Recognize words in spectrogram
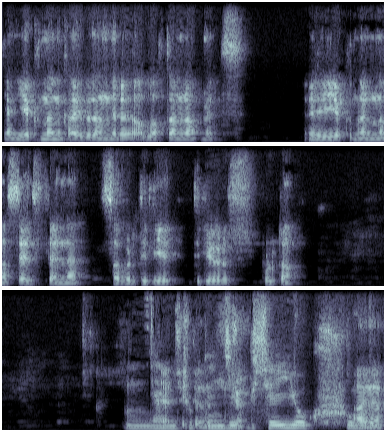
yani yakınlarını kaybedenlere Allah'tan rahmet, e, yakınlarına, sevdiklerine sabır dili- diliyoruz buradan. Hmm, Yani Gerçekten çok deneyecek üzücü. bir şey yok. Umarım Aynen.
